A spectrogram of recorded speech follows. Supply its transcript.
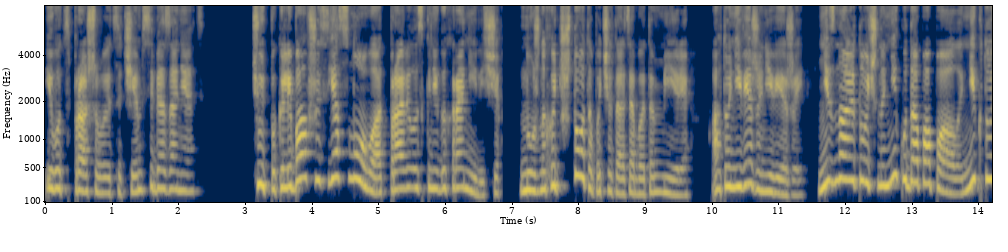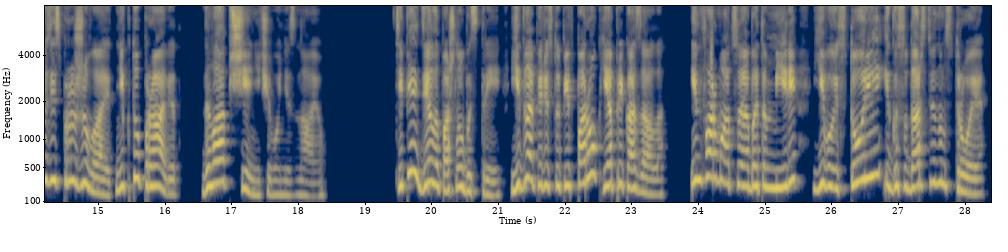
и вот спрашивается, чем себя занять. Чуть поколебавшись, я снова отправилась в книгохранилище. Нужно хоть что-то почитать об этом мире, а то невежа невежей. Не знаю точно, никуда попала, ни кто здесь проживает, ни кто правит, да вообще ничего не знаю. Теперь дело пошло быстрее. Едва переступив порог, я приказала информацию об этом мире, его истории и государственном строе.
